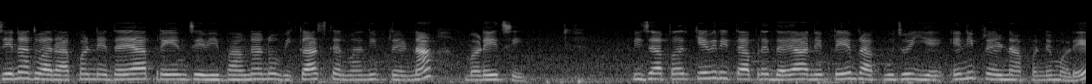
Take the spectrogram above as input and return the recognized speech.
જેના દ્વારા આપણને દયા, પ્રેમ જેવી ભાવનાનો વિકાસ કરવાની પ્રેરણા મળે છે. બીજા પર કેવી રીતે આપણે દયા અને પ્રેમ રાખવું જોઈએ, એની પ્રેરણા આપણને મળે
